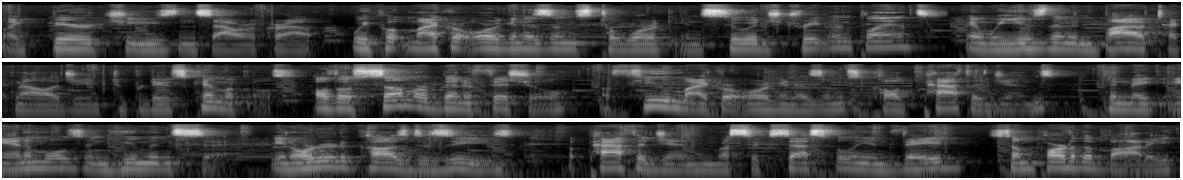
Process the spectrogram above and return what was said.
like beer, cheese, and sauerkraut. We put microorganisms to work in sewage treatment plants, and we use them in biotechnology to produce chemicals. Although some are beneficial, a few microorganisms called pathogens can make animals and humans sick. In order to cause disease, a pathogen must successfully invade some part of the body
